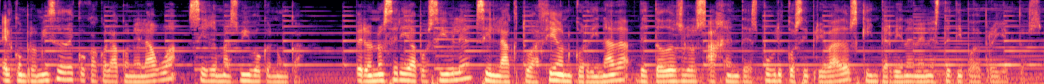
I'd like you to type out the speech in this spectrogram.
El compromiso de Coca-Cola con el agua sigue más vivo que nunca, pero no sería posible sin la actuación coordinada de todos los agentes públicos y privados que intervienen en este tipo de proyectos.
